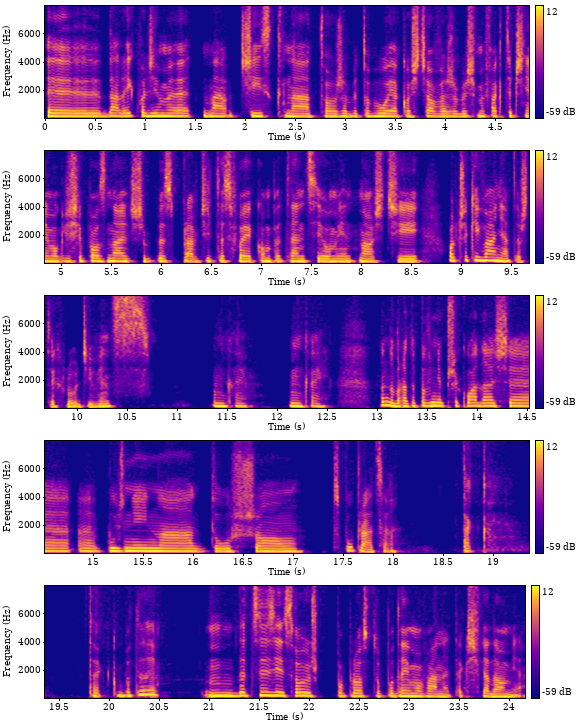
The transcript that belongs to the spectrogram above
e, dalej kładziemy nacisk na to, żeby to było jakościowe, żebyśmy faktycznie mogli się poznać, żeby sprawdzić te swoje kompetencje, umiejętności, oczekiwania też tych ludzi, więc Okej, okej. No dobra, to pewnie przekłada się e, później na dłuższą współpracę. Tak, tak, bo te mm, decyzje są już po prostu podejmowane tak świadomie.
